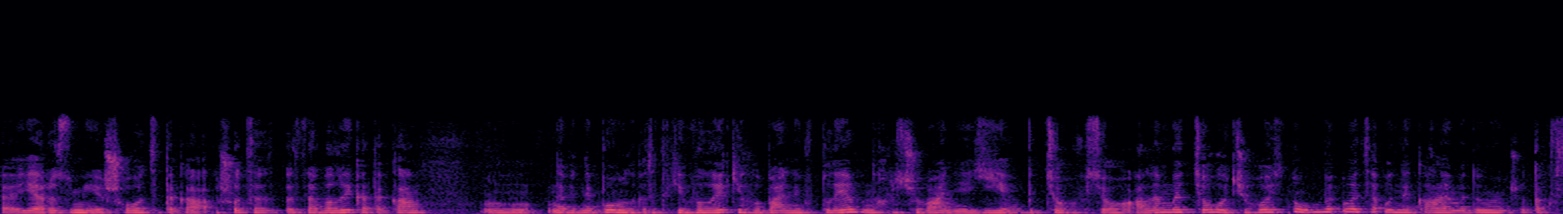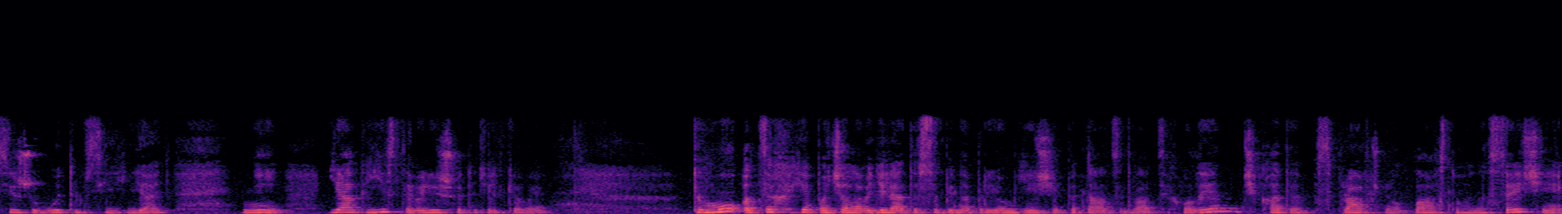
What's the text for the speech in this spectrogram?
е, я розумію, що це така, що це за велика така. Навіть не помилка, це такий великий глобальний вплив на харчування є від цього всього. Але ми цього чогось, ну ми, це уникаємо. Ми думаємо, що так всі живуть, всі їдять. Ні. Як їсти, вирішуєте тільки ви. Тому оцих я почала виділяти собі на прийом їжі 15-20 хвилин, чекати справжнього класного насичення.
